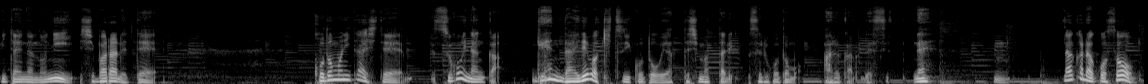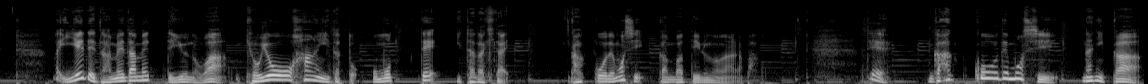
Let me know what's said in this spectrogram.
みたいなのに縛られて、子供に対してすごいなんか現代ではきついことをやってしまったりすることもあるからですね。うん。だからこそ、まあ、家でダメダメっていうのは許容範囲だと思っていただきたい。学校でもし頑張っているのならば。で、学校でもし何か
